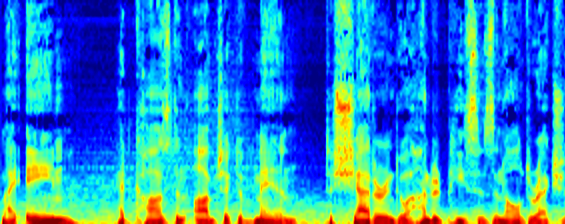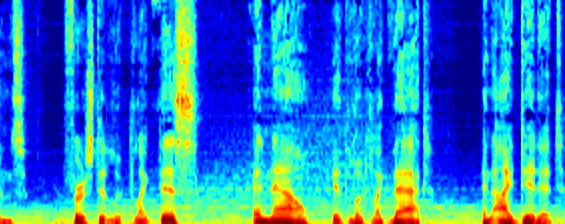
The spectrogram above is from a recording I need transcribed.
my aim, had caused an object of man to shatter into a hundred pieces in all directions. First it looked like this, and now it looked like that, and I did it.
